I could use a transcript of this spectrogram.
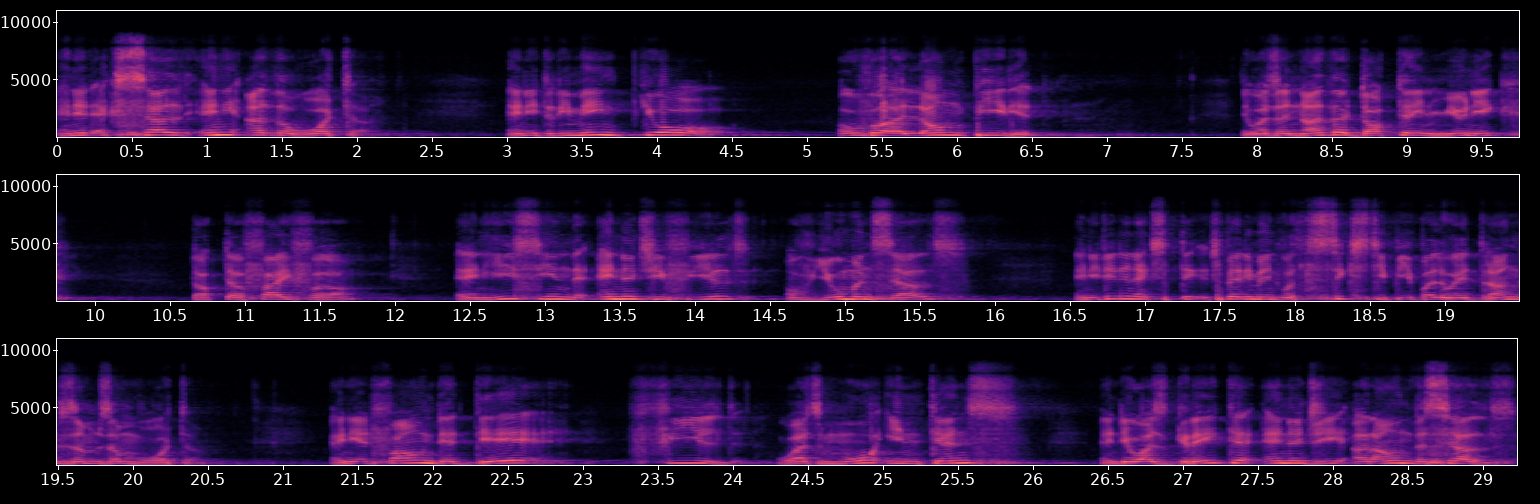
and it excelled any other water. And it remained pure over a long period. There was another doctor in Munich Dr. Pfeiffer, and he seen the energy fields of human cells, and he did an ex experiment with 60 people who had drunk Zamzam water. And he had found that their field was more intense and there was greater energy around the cells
